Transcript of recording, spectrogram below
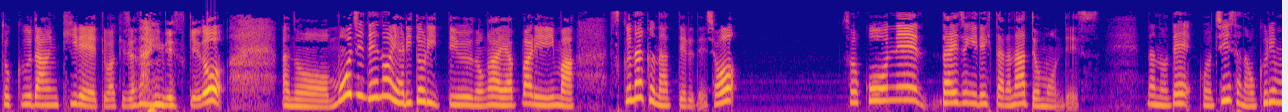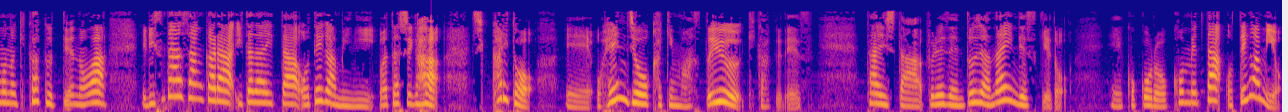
特段綺麗ってわけじゃないんですけど、あの、文字でのやりとりっていうのがやっぱり今少なくなってるでしょ？そこをね、大事にできたらなって思うんです。なので、この小さな贈り物企画っていうのは、リスナーさんからいただいたお手紙に私がしっかりと、えー、お返事を書きますという企画です。大したプレゼントじゃないんですけど、えー、心を込めたお手紙を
